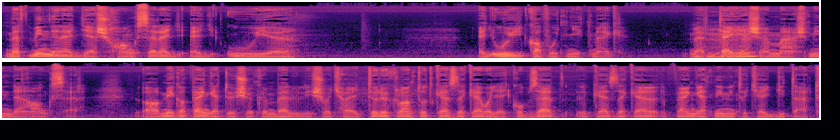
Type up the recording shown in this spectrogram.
mert minden egyes hangszer egy, egy új egy új kaput nyit meg. Mert uh-huh. teljesen más minden hangszer a, még a pengetősökön belül is, hogyha egy török lantot kezdek el, vagy egy kobzát kezdek el pengetni, mint hogyha egy gitárt.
